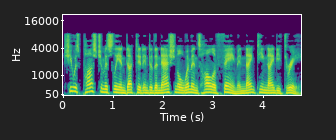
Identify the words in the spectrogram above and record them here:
She was posthumously inducted into the National Women's Hall of Fame in 1993.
